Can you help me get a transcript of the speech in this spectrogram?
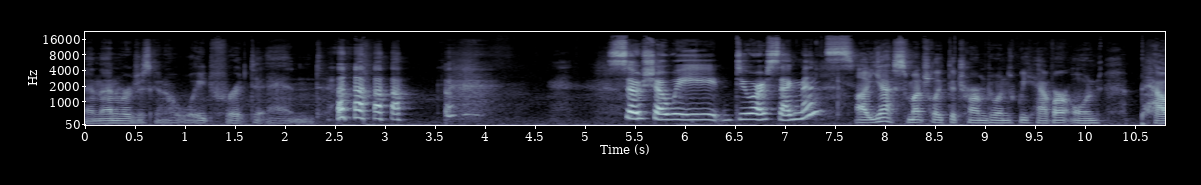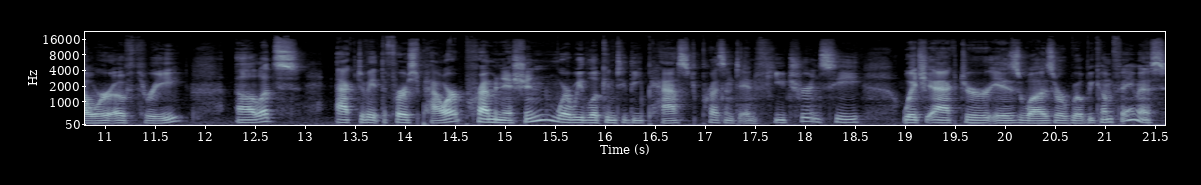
and then we're just gonna wait for it to end. So shall we do our segments? Uh, yes, much like the Charmed ones, we have our own power of three. Uh, let's activate the first power, Premonition, where we look into the past, present, and future and see which actor is, was, or will become famous.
